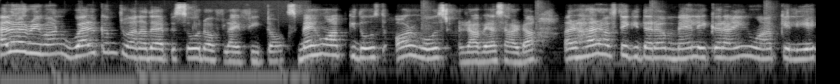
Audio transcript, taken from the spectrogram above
Hello everyone welcome to another episode of life E talks मैं हूँ आपकी दोस्त और होस्ट राव्या साडा और हर हफ़्ते की तरह मैं लेकर आई हूँ आपके लिए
